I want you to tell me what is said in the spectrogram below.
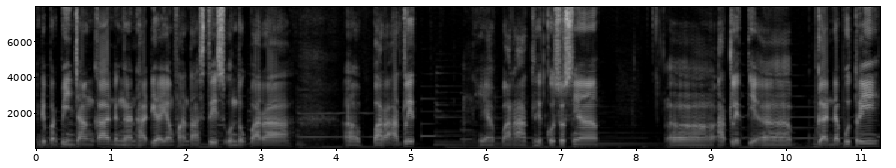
diperbincangkan dengan hadiah yang fantastis untuk para uh, para atlet. Ya para atlet khususnya uh, atlet ya ganda putri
